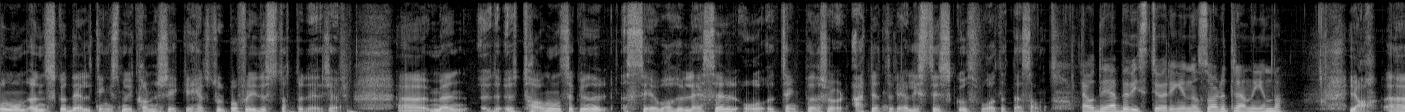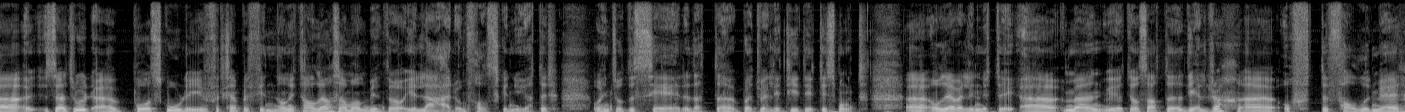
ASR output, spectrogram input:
Og noen ønsker å dele ting som de kanskje ikke helt stoler på, fordi det støtter det de gjør. Men ta noen sekunder, se hva du leser, og tenk på deg sjøl. Er dette realistisk, og få at dette er sant. Ja, og Det er bevisstgjøringen, og så er det treningen, da. Ja, eh, så jeg tror eh, på skole i f.eks. Finland og Italia så har man begynt å lære om falske nyheter. Og introdusere dette på et veldig tidlig tidspunkt. Eh, og det er veldig nyttig. Men vi vet jo også at de eldre ofte faller mer.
